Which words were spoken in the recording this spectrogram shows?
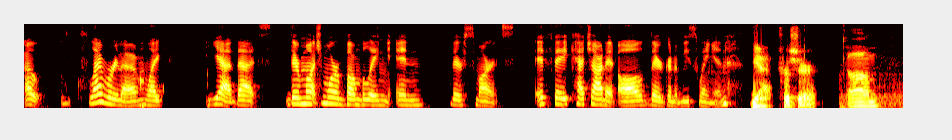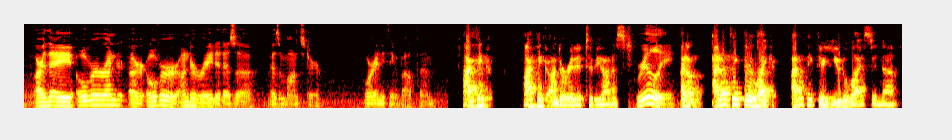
out clever them, like yeah, that's they're much more bumbling in their smarts. If they catch on at all, they're going to be swinging. Yeah, for sure. Um, are they over or under or over or underrated as a as a monster, or anything about them? I think I think underrated to be honest. Really, I don't I don't think they're like I don't think they're utilized enough.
